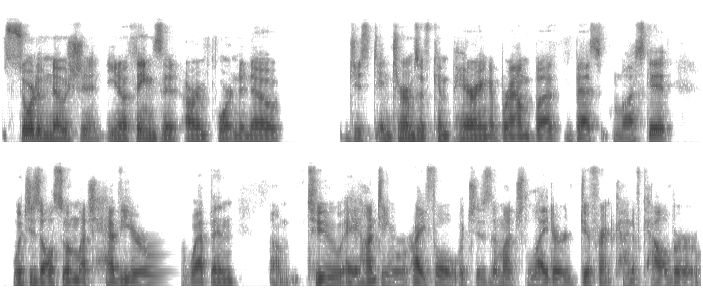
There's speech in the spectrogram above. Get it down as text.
sort of notion, you know, things that are important to note, just in terms of comparing a Brown Bess musket which is also a much heavier weapon um, to a hunting rifle, which is a much lighter, different kind of caliber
